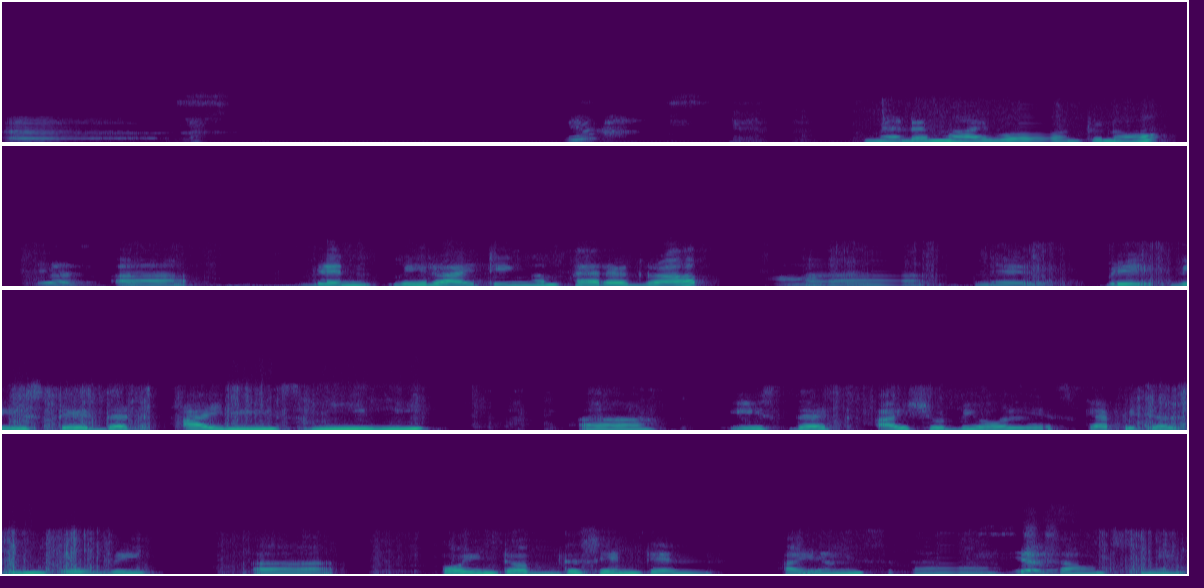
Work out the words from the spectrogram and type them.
Uh, Madam, I want to know yes. uh, when we writing a paragraph, Uh, we, we state that I means me, me, uh, is that I should be always capital in every uh, point of the sentence. I Yes. means uh, Yes. sounds me.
